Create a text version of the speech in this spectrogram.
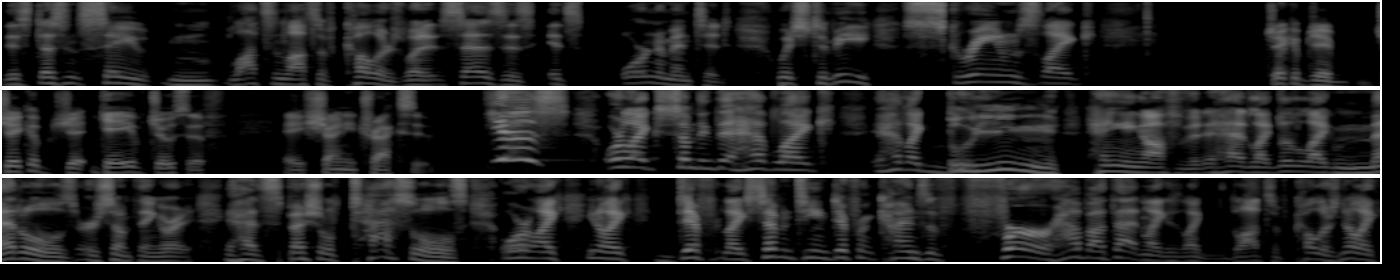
this doesn't say lots and lots of colors. What it says is it's ornamented, which to me screams like Jacob gave, Jacob j- gave Joseph a shiny tracksuit. Yes, or like something that had like it had like bling hanging off of it. It had like little like medals or something, or it, it had special tassels, or like you know like different like seventeen different kinds of fur. How about that? And like like lots of colors. No, like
